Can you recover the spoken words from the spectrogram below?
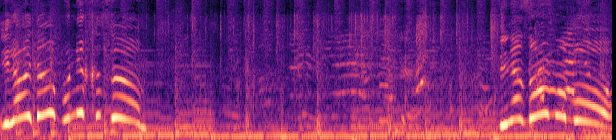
İlayda bu ne kızım? Dinozor mu bu?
